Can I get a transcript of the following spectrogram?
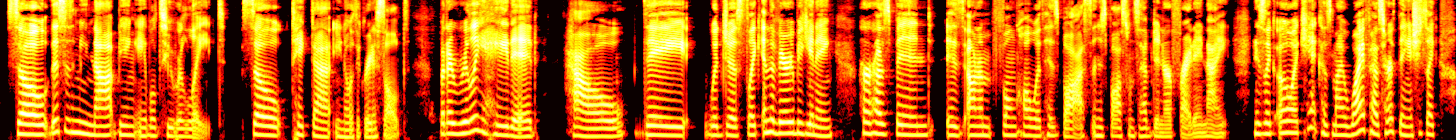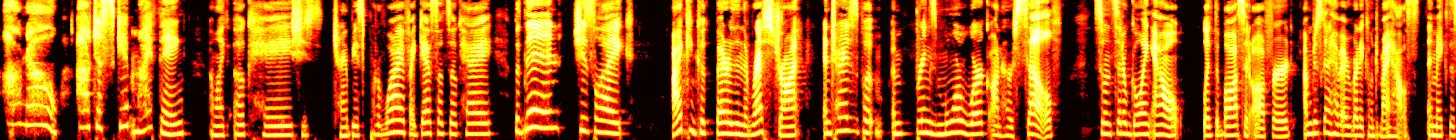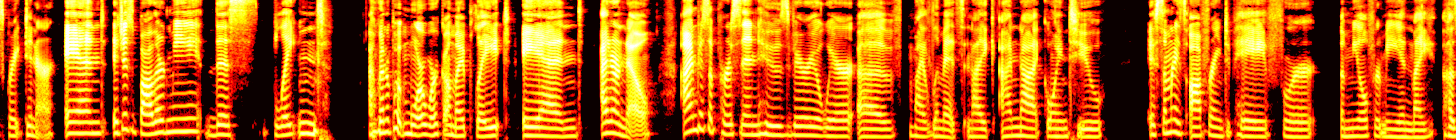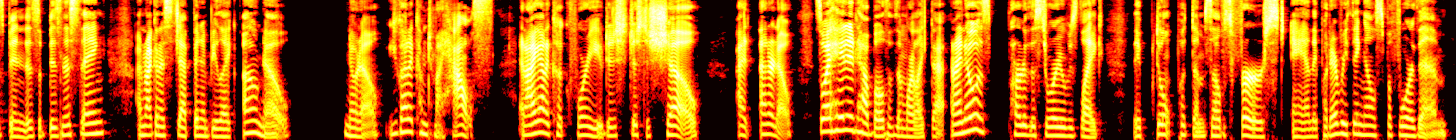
So this is me not being able to relate. So take that, you know, with a grain of salt. but I really hated how they would just like in the very beginning, her husband is on a phone call with his boss, and his boss wants to have dinner Friday night. And he's like, Oh, I can't because my wife has her thing. And she's like, Oh no, I'll just skip my thing. I'm like, Okay, she's trying to be a supportive wife. I guess that's okay. But then she's like, I can cook better than the restaurant and tries to put and brings more work on herself. So instead of going out like the boss had offered, I'm just going to have everybody come to my house and make this great dinner. And it just bothered me this blatant I'm going to put more work on my plate and I don't know. I'm just a person who's very aware of my limits and like I'm not going to if somebody's offering to pay for a meal for me and my husband as a business thing, I'm not going to step in and be like, "Oh no. No, no. You got to come to my house and I got to cook for you just just to show." I I don't know. So I hated how both of them were like that. And I know it was part of the story was like they don't put themselves first and they put everything else before them.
